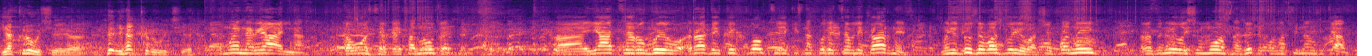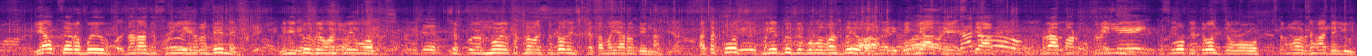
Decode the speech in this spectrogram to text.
Я круче, я, я круче. У мене реально вдалося кайфанути. Я це робив ради тих хлопців, які знаходяться в лікарні. Мені дуже важливо, щоб вони розуміли, що можна жити повноцінним життям. Я це робив заради своєї родини. Мені дуже важливо, щоб мною пишалася донечка та моя родина. А також мені дуже було важливо підняти стяг прапор України свого підрозділу штурмової бригади Людь.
